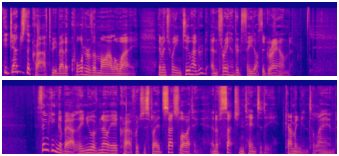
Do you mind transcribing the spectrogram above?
He judged the craft to be about a quarter of a mile away and between 200 and 300 feet off the ground. Thinking about it, he knew of no aircraft which displayed such lighting and of such intensity coming into land.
